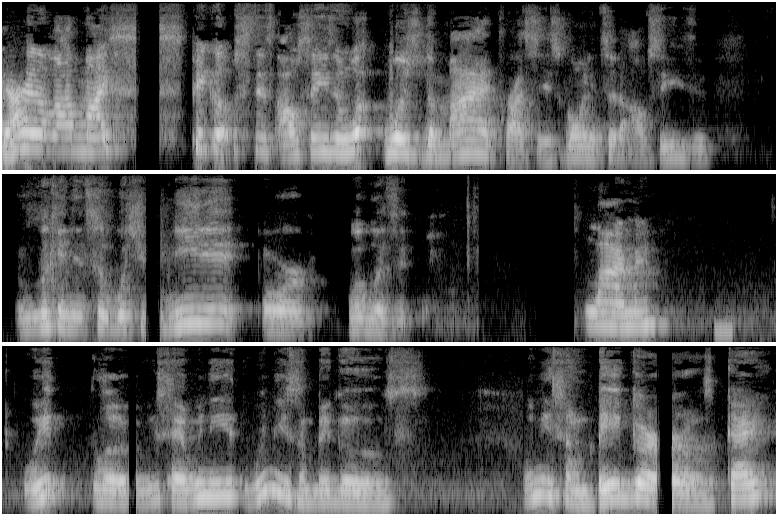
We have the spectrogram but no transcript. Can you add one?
Y'all had a lot of nice pickups this off season. What was the mind process going into the off season? Looking into what you needed, or what was it? Lyman. We look. We said we need we need some big girls. We need some big girls. Okay.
